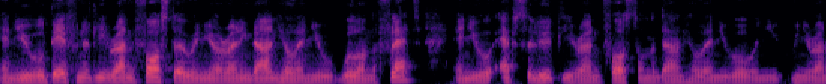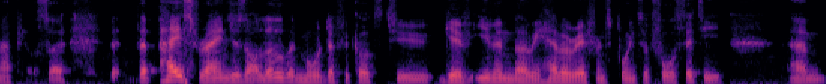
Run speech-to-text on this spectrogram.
And you will definitely run faster when you're running downhill than you will on the flat. And you will absolutely run faster on the downhill than you will when you when you run uphill. So the, the pace ranges are a little bit more difficult to give even though we have a reference point of 430 um,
